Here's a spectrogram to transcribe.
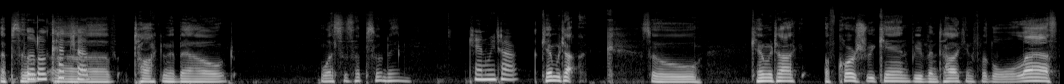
episode Little catch-up. of talking about what's this episode name? Can we talk? Can we talk? So, can we talk? Of course we can. We've been talking for the last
